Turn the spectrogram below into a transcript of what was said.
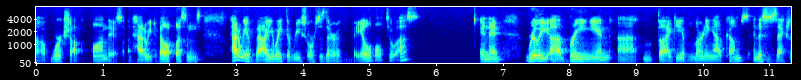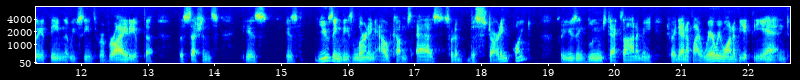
uh, workshop on this, on how do we develop lessons? How do we evaluate the resources that are available to us? And then really uh, bringing in uh, the idea of learning outcomes. And this is actually a theme that we've seen through a variety of the, the sessions is is using these learning outcomes as sort of the starting point. So using Bloom's taxonomy to identify where we want to be at the end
